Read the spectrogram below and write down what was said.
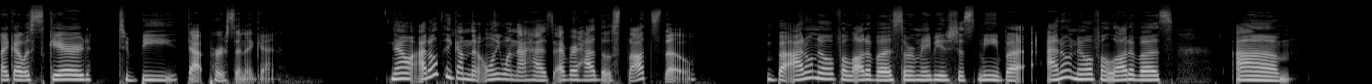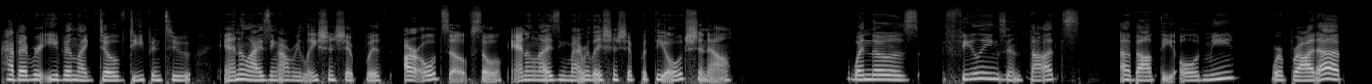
Like I was scared to be that person again. Now, I don't think I'm the only one that has ever had those thoughts though. But I don't know if a lot of us, or maybe it's just me, but I don't know if a lot of us um, have ever even like dove deep into analyzing our relationship with our old self. So, analyzing my relationship with the old Chanel. When those feelings and thoughts about the old me were brought up,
